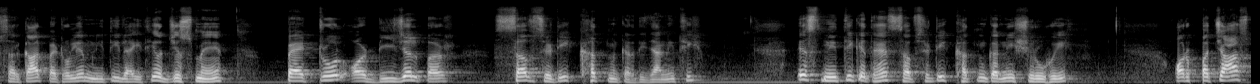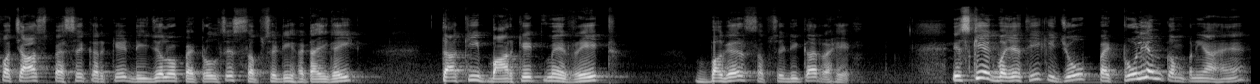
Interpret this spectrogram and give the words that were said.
सरकार पेट्रोलियम नीति लाई थी और जिसमें पेट्रोल और डीजल पर सब्सिडी खत्म कर दी जानी थी। इस नीति के तहत सब्सिडी खत्म करनी शुरू हुई और 50-50 पैसे करके डीजल और पेट्रोल से सब्सिडी हटाई गई। ताकि मार्केट में रेट बगैर सब्सिडी का रहे। इसकी एक वजह थी कि जो पेट्रोलियम कंपनियाँ हैं,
